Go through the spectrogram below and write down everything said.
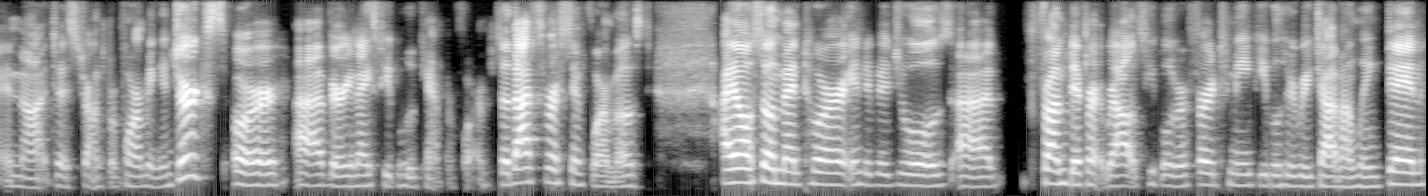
and not just strong performing and jerks or uh, very nice people who can't perform. So that's first and foremost. I also mentor individuals uh, from different routes. People refer to me, people who reach out on LinkedIn.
